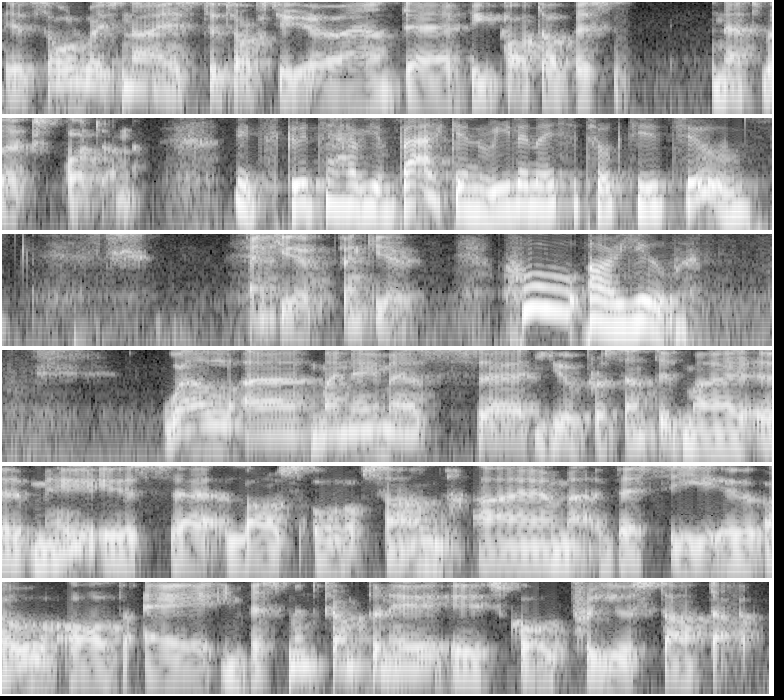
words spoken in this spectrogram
It's always nice to talk to you and uh, be part of this Nätverkspodden. It's good to have you back and really nice to talk to you too. Thank you. Thank you. Who are you? Well, uh, my name, as uh, you presented my, uh, me, is uh, Lars Olofsson. I'm the CEO of a investment company. It's called Prio Startup.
